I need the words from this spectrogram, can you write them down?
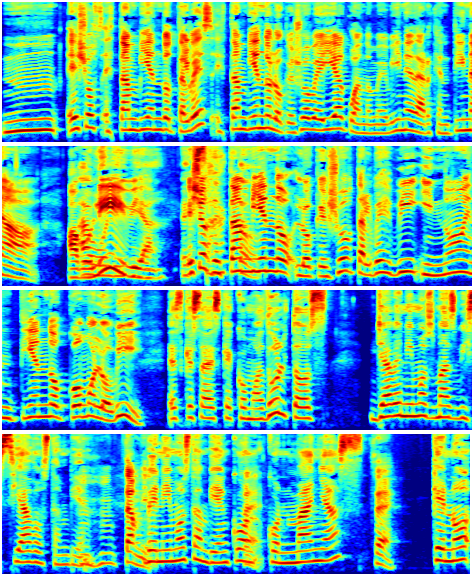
mm, ellos están viendo, tal vez están viendo lo que yo veía cuando me vine de Argentina a, a A Bolivia. Bolivia, Ellos están viendo lo que yo tal vez vi y no entiendo cómo lo vi. Es que sabes que como adultos ya venimos más viciados también. También. Venimos también con, Sí. con mañas Sí. que no,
